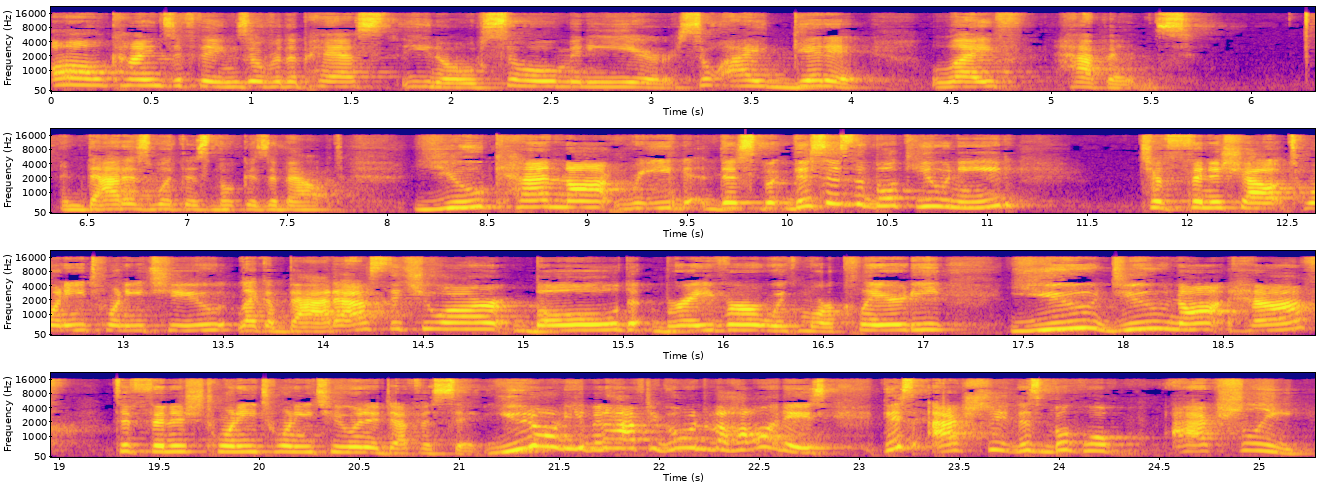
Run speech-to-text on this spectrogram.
all kinds of things over the past, you know, so many years. So I get it. Life happens. And that is what this book is about. You cannot read this book. This is the book you need to finish out 2022 like a badass that you are, bold, braver, with more clarity. You do not have to finish 2022 in a deficit. You don't even have to go into the holidays. This actually, this book will actually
